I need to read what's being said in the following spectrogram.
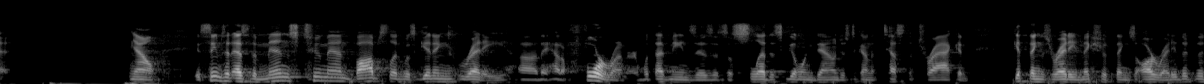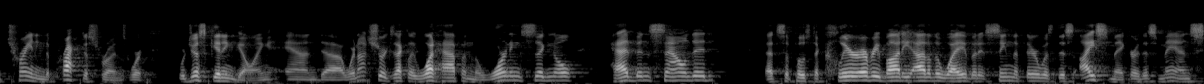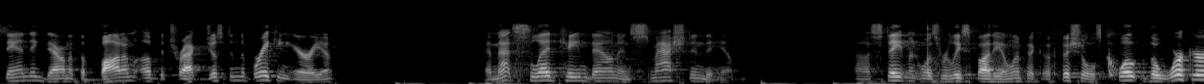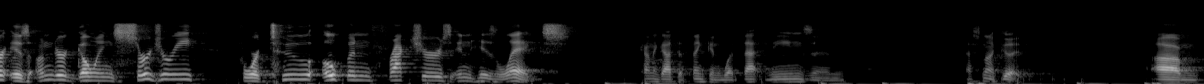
Now, it seems that as the men's two man bobsled was getting ready, uh, they had a forerunner. What that means is it's a sled that's going down just to kind of test the track and get things ready and make sure things are ready. The, the training, the practice runs were, were just getting going, and uh, we're not sure exactly what happened. The warning signal had been sounded. That's supposed to clear everybody out of the way, but it seemed that there was this ice maker, this man, standing down at the bottom of the track, just in the braking area, and that sled came down and smashed into him. A statement was released by the Olympic officials, quote, the worker is undergoing surgery for two open fractures in his legs. Kind of got to thinking what that means, and that's not good. Um,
